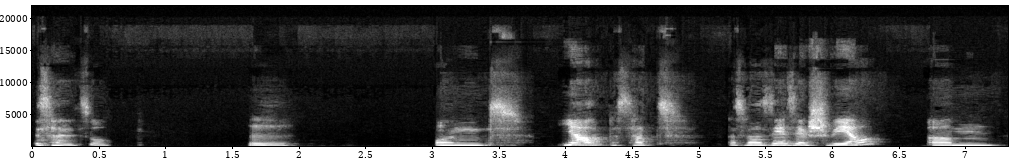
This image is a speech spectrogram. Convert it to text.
Ist halt so. Mhm. Und ja, das hat, das war sehr, sehr schwer. Ähm,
